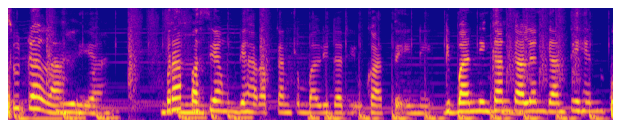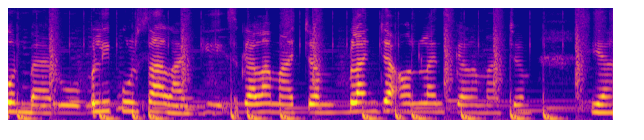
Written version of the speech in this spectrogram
sudahlah Iya. ya. Berapa Hmm. sih yang diharapkan kembali dari UKT ini dibandingkan kalian ganti handphone baru, beli pulsa lagi, segala macam, belanja online segala macam. Ya,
